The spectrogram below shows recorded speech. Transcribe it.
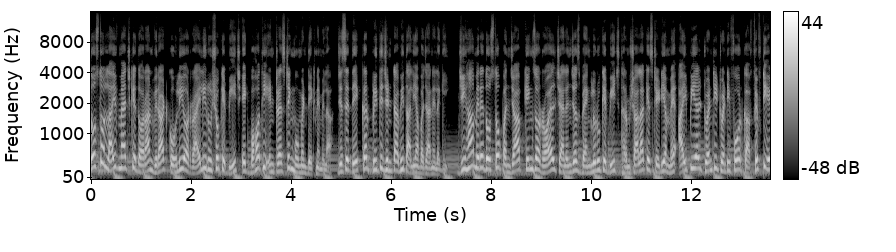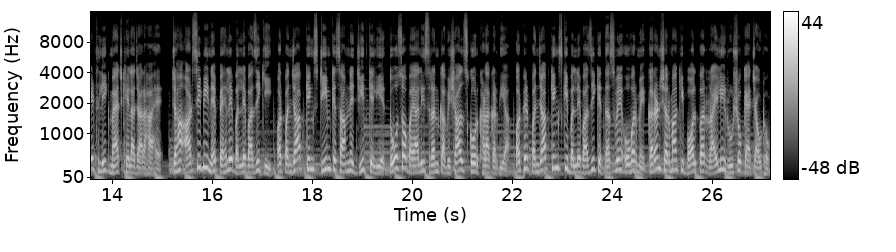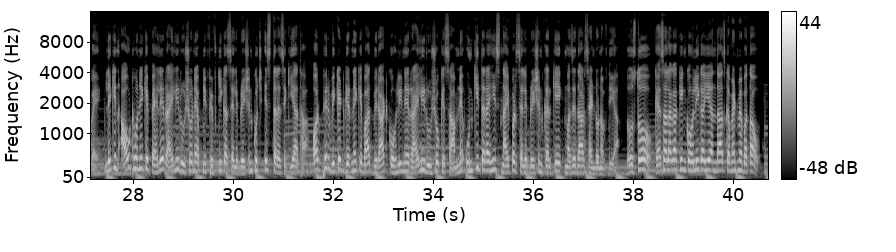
दोस्तों live match के दौरान विराट कोहली और रायली रूशो के बीच एक बहुत ही इंटरेस्टिंग मूवमेंट देखने मिला, जिसे देखकर प्रीति जिंटा भी तालियाँ बजाने लगी। जी हाँ मेरे दोस्तों, पंजाब किंग्स और रॉयल चैलेंजर्स बेंगलुरु के बीच धर्मशाला के स्टेडियम में आईपीएल 2024 का 58th लीग मैच खेला जा रहा है, जहाँ आरसीबी ने पहले बल्लेबाजी की और पंजाब किंग्स टीम के सामने जीत के लिए 242 रन का विशाल स्कोर खड़ा कर दिया और फिर पंजाब किंग्स की बल्लेबाजी के दसवें ओवर में करण शर्मा की बॉल पर रायली रूशो कैच आउट हो गए। लेकिन आउट होने के पहले रायली रूशो ने अपनी 50 का सेलिब्रेशन कुछ इस तरह से किया था और फिर विकेट गिरने के बाद विराट कोहली ने रायली रूशो के सामने उनकी तरह ही स्नाइपर सेलिब्रेशन करके एक मज़ेदार सेंडोन ऑफ़ दिया। दोस्तों कैसा लगा किंग कोहली का ये अंदाज कमेंट में बताओ।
